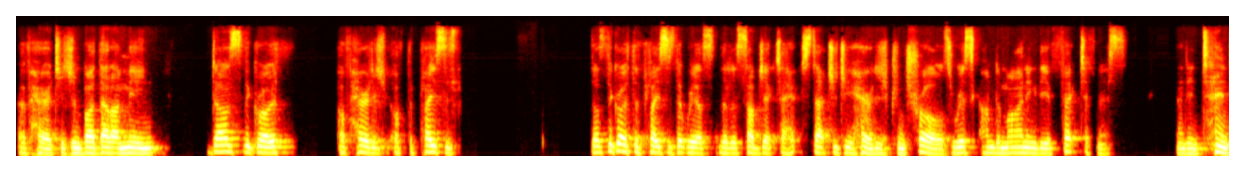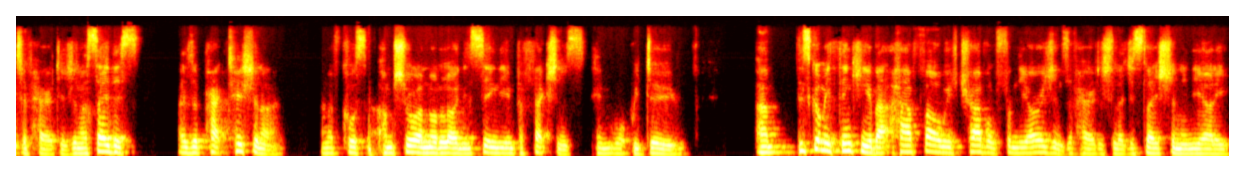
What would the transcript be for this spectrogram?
of heritage. And by that I mean, does the growth of heritage of the places, does the growth of places that we are that are subject to statutory heritage controls risk undermining the effectiveness and intent of heritage? And I say this as a practitioner, and of course, I'm sure I'm not alone in seeing the imperfections in what we do. Um, this got me thinking about how far we've traveled from the origins of heritage legislation in the early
